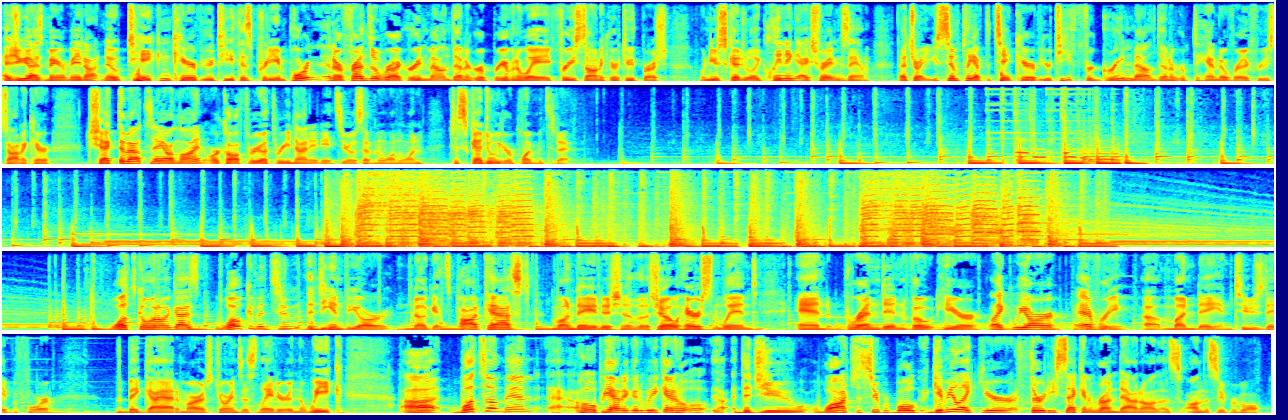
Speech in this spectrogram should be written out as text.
As you guys may or may not know, taking care of your teeth is pretty important, and our friends over at Green Mountain Dental Group are giving away a free Sonicare toothbrush when you schedule a cleaning, x-ray, and exam. That's right, you simply have to take care of your teeth for Green Mountain Dental Group to hand over a free Sonicare. Check them out today online or call 303-988-0711 to schedule your appointment today. What's going on, guys? Welcome into the DNVR Nuggets podcast, Monday edition of the show. Harrison Wind and Brendan Vogt here, like we are every uh, Monday and Tuesday before the big guy Adam Mares joins us later in the week. Uh, what's up, man? Hope you had a good weekend. Did you watch the Super Bowl? Give me like your thirty second rundown on this on the Super Bowl.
